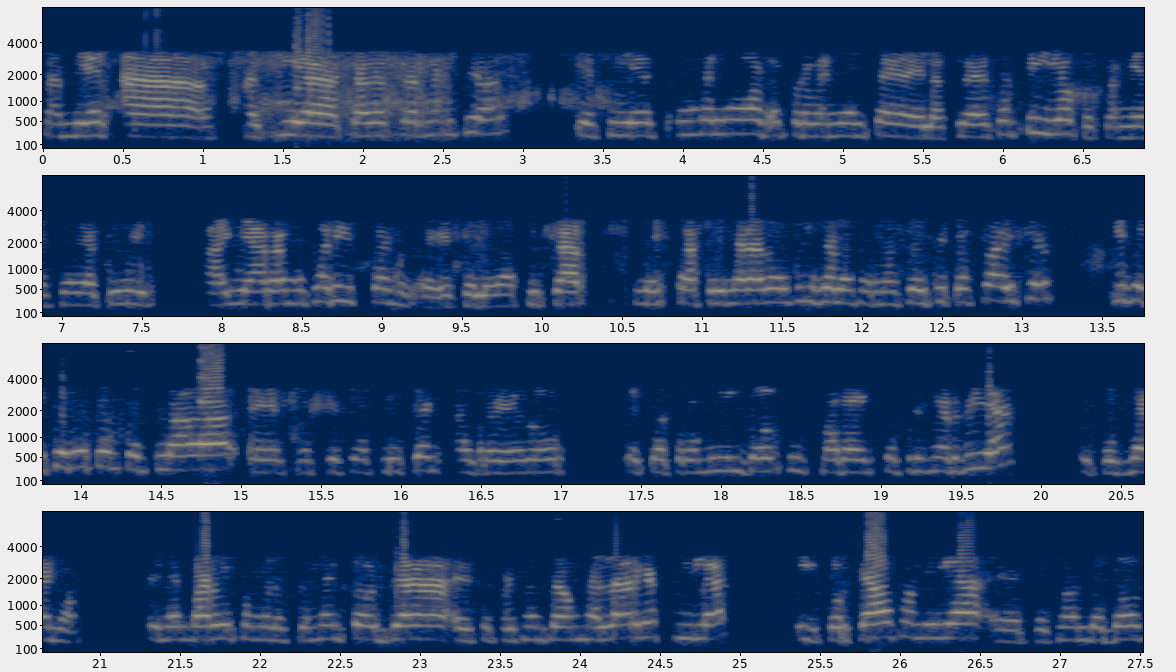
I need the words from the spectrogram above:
También a, aquí cabe hacer mención que si es un menor proveniente de la ciudad de Saltillo, pues también puede acudir allá a Ramos Arispa, eh, se le va a aplicar nuestra primera dosis de la farmacéutica Pfizer y se tiene contemplada eh, se apliquen alrededor de 4.000 dosis para este primer día. Y pues bueno, sin embargo, como les comento, ya eh, se presenta una larga fila y por cada familia eh, pues son de dos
